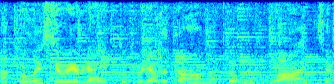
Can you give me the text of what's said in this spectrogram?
А колись я уявляю, як тут гуляли дами в довгих платтях,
